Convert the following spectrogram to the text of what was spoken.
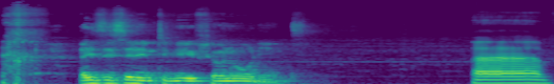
Is this an interview to an audience? Um,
